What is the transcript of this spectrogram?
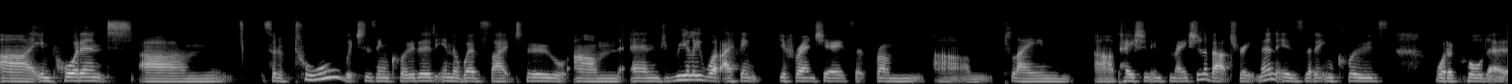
uh, important um, sort of tool, which is included in the website too. Um, and really, what I think differentiates it from um, plain uh, patient information about treatment is that it includes what are called uh,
